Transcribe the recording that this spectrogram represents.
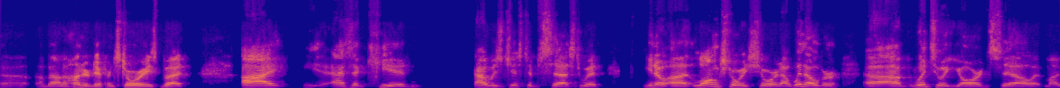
uh, about a hundred different stories, but I, as a kid, I was just obsessed with. You know, uh, long story short, I went over, uh, I went to a yard sale at my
